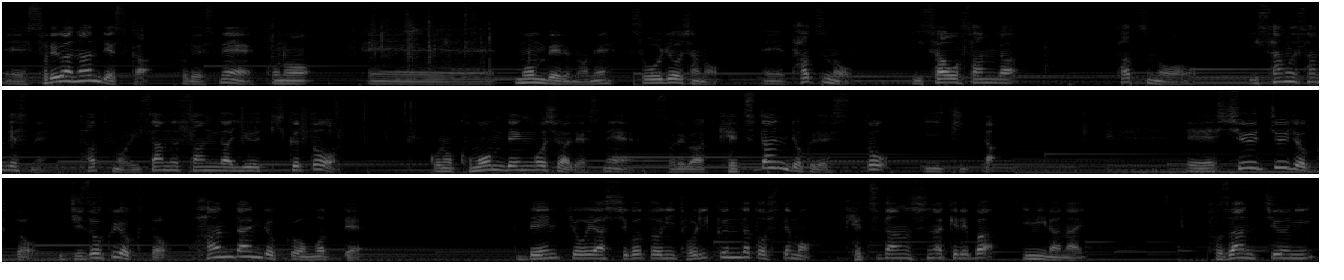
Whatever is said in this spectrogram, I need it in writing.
えそれは何ですか？とですね、この、えー、モンベルのね、創業者の、えー、辰野勲さんが、辰野勇さんですね、辰野勇さんが言う聞くと、この顧問弁護士はですね、それは決断力ですと言い切った。えー、集中力と持続力と判断力を持って勉強や仕事に取り組んだとしても決断しなければ意味がない。登山中に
